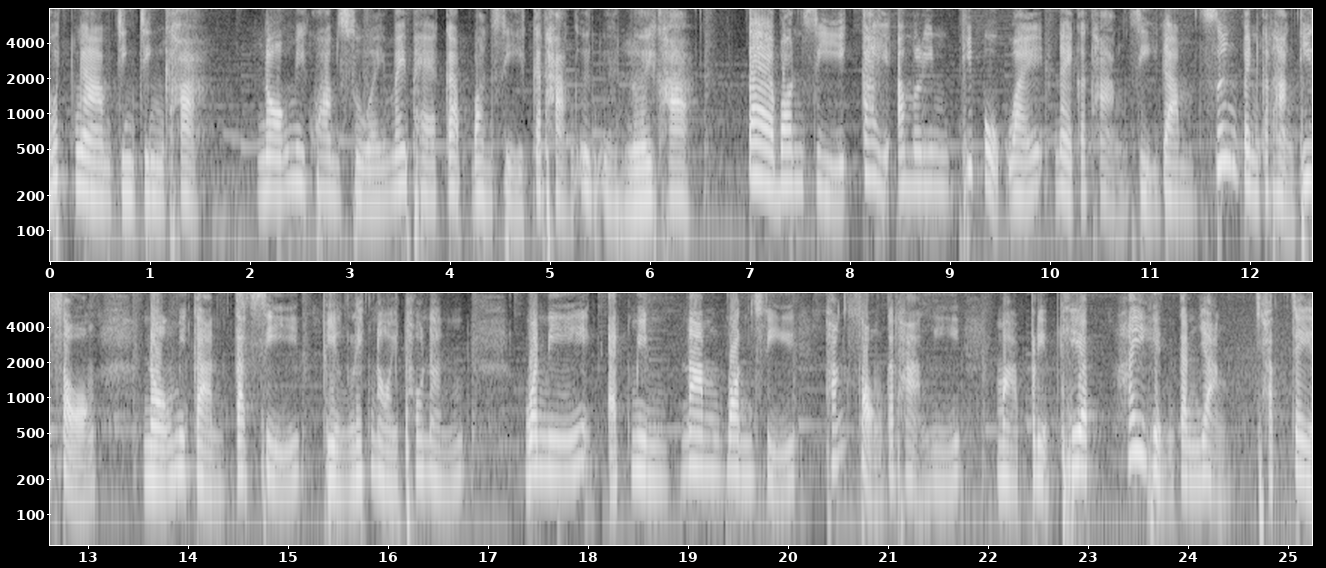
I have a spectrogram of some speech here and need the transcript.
งดงามจริงๆค่ะ น้องมีความสวยไม่แพ้กับบอนสีกระถางอื่นๆเลยค่ะ แต่บอนสีไก่อมรินที่ปลูกไว้ในกระถางสีดำซึ่งเป็นกระถางที่สองน้องมีการกัดสีเพียงเล็กน้อยเท่านั้น วันนี้แอดมินนำบอนสี ทั้งสองกระถางนี้มาเปรียบเทียบให้เห็นกันอย่างชัดเจน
